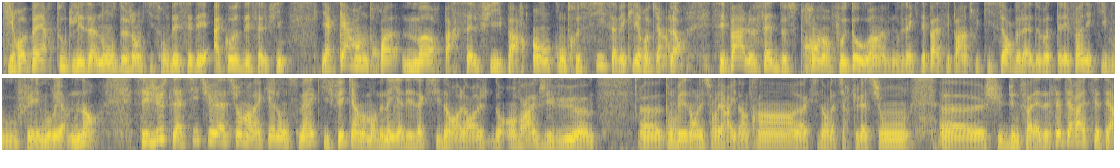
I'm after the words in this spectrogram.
qui repère toutes les annonces de gens qui sont décédés à cause des selfies. Il y a 43 morts par selfie par an contre 6 avec les requins. Alors, c'est pas le fait de se prendre en photo, hein, ne vous inquiétez pas, c'est pas un truc qui sort de, votre téléphone et qui vous fait mourir. Non, c'est juste la situation dans laquelle on se met qui fait qu'à un moment donné, il y a des accidents. Alors, en vrac, j'ai vu... Euh, euh, tomber sur les rails d'un train, euh, accident de la circulation, euh, chute d'une falaise, etc., etc.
